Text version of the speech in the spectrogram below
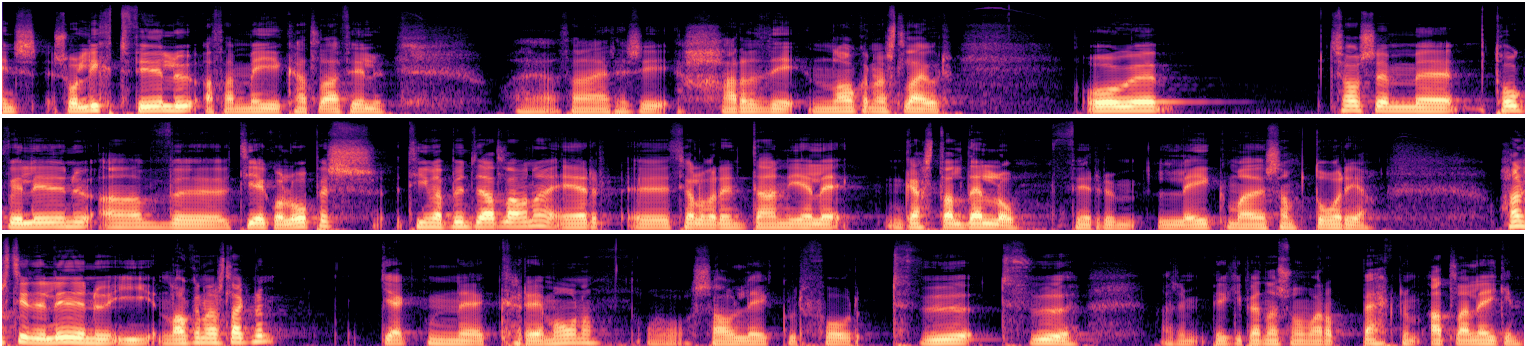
eins svo líkt félu að það megi kallaða félu. Og það er þessi harði nákvæmlega og sá sem uh, tók við liðinu af uh, Diego López, tímabundið allavega er uh, þjálfarinn Daniele Gastaldello fyrir um leikmaður Sampdoria. Hann stýrði liðinu í nákvæmnarslegnum gegn Cremona og sá leikur fór 2-2 þar sem Birgir Bjarnarsson var á bekknum alla leikin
